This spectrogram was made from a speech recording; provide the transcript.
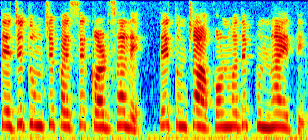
ते जे तुमचे पैसे कट झाले ते तुमच्या अकाउंटमध्ये पुन्हा येतील.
